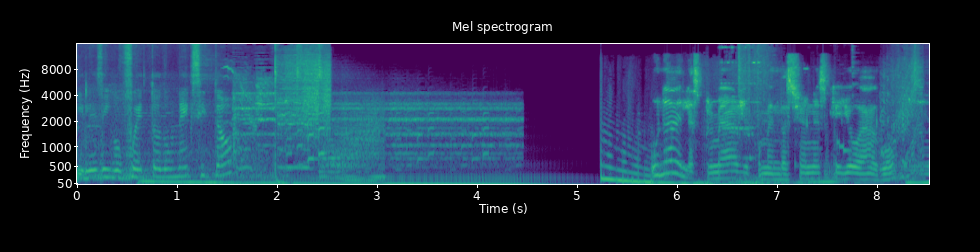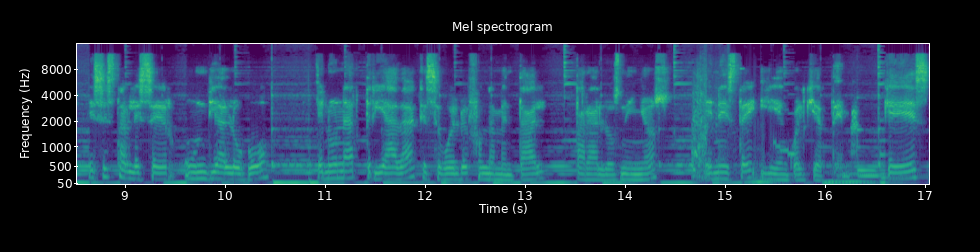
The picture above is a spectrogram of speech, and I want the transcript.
Y les digo, fue todo un éxito. Una de las primeras recomendaciones que yo hago es establecer un diálogo en una triada que se vuelve fundamental para los niños en este y en cualquier tema, que es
